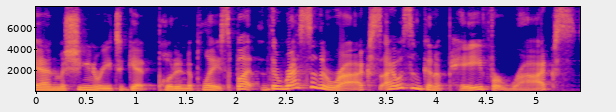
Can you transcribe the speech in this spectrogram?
and machinery to get put into place. But the rest of the rocks, I wasn't going to pay for rocks.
